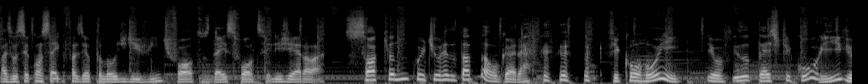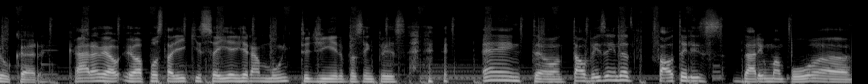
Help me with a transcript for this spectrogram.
mas você consegue fazer upload de 20 fotos, 10 fotos, ele gera lá. Só que eu não curti o resultado não, cara. Ficou ruim? Eu fiz o teste, ficou horrível, cara. Cara, eu, eu apostaria que isso aí ia gerar muito dinheiro pra essa empresa. é, então, talvez ainda falta eles darem uma boa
